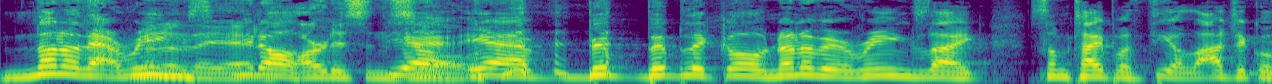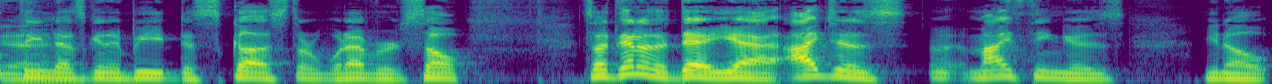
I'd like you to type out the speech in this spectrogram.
none of that rings. that, yeah, you know, the artisan yeah, soul. yeah, bi- biblical. None of it rings like some type of theological thing that's going to be discussed or whatever. So, so at the end of the day, yeah, I just uh, my thing is, you know,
